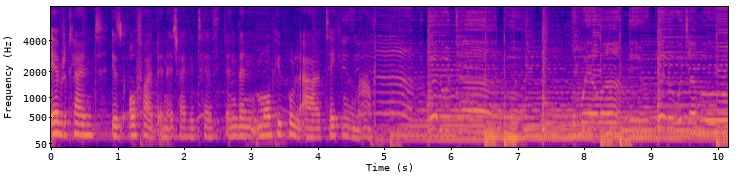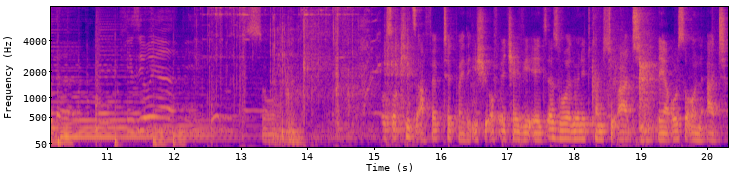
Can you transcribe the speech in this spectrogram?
every client is offered an HIV test, and then more people are taking them up. So, also kids are affected by the issue of HIV/AIDS as well. When it comes to ART, they are also on ART.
